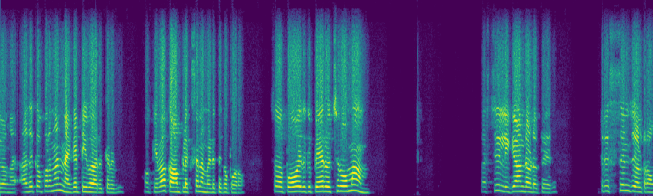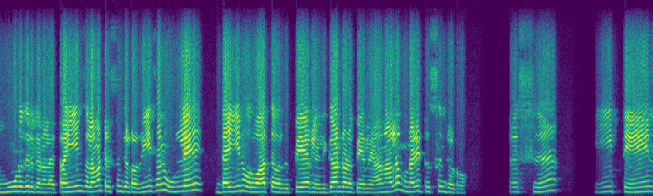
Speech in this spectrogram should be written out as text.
இவங்க. அதுக்கப்புறம் தான் நெகட்டிவா இருக்கிறது. ஓகேவா காம்ப்ளெக்ஸை நம்ம எடுத்துக்க போகிறோம் ஸோ இப்போது இதுக்கு பேர் வச்சுருவோமா? ஃபர்ஸ்ட் லிகாண்டோட பேர். ட்ரிஸ்ன்னு சொல்கிறோம் மூணு இது இருக்கனால ட்ரைன்னு சொல்லாமல் ட்ரிஸ்ன்னு சொல்கிறோம் ரீசன் உள்ளே டைன்னு ஒரு வார்த்தை வருது. பேர்ல லிகாண்டோட பேர்ல. அதனால முன்னாடி ட்ரிஸ்ன்னு சொல்கிறோம் tris ethane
